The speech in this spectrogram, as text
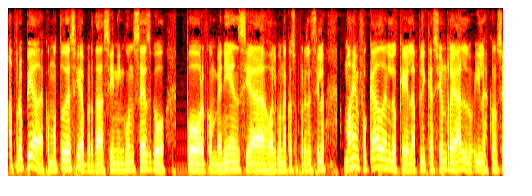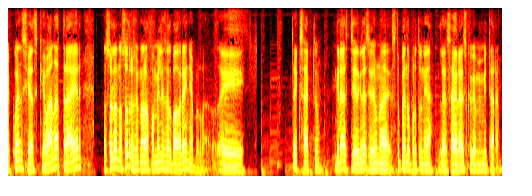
apropiada, como tú decías, ¿verdad? Sin ningún sesgo por conveniencia o alguna cosa por el estilo, más enfocado en lo que la aplicación real y las consecuencias que van a traer no solo a nosotros, sino a la familia salvadoreña, ¿verdad? Eh, Exacto. Gracias, gracias. Es una estupenda oportunidad. Les agradezco que me invitaran.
